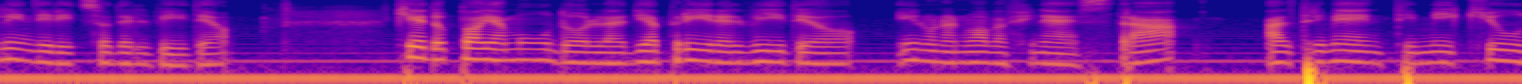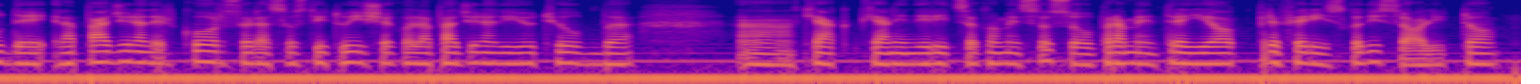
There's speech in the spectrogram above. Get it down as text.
l'indirizzo del video. Chiedo poi a Moodle di aprire il video in una nuova finestra altrimenti mi chiude la pagina del corso e la sostituisce con la pagina di YouTube uh, che ha, ha l'indirizzo che ho messo sopra, mentre io preferisco di solito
